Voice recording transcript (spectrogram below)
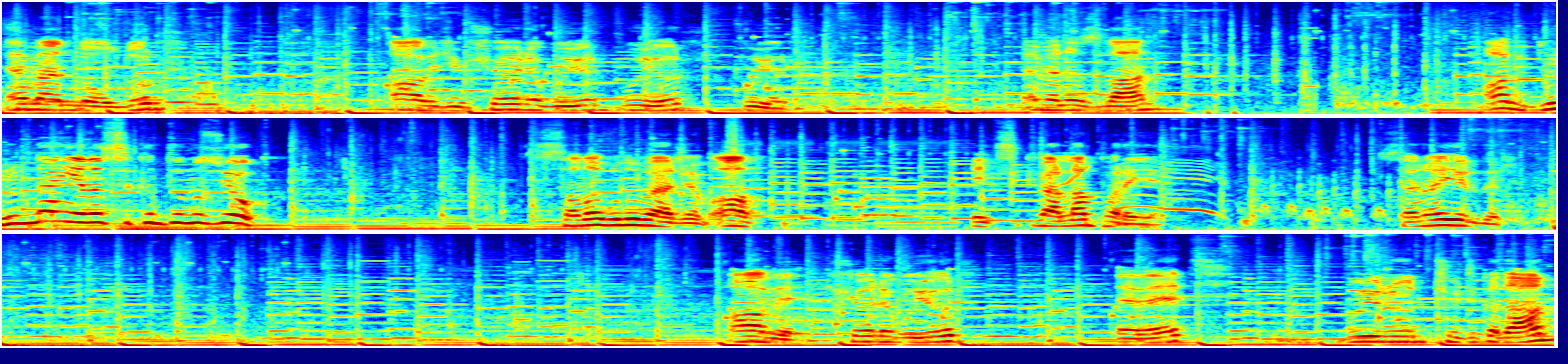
Hemen doldur. Abicim şöyle buyur, buyur, buyur. Hemen hızlan. Abi dürümden yana sıkıntımız yok. Sana bunu vereceğim, al. Eksik ver lan parayı. Sen hayırdır? Abi şöyle buyur. Evet. Buyurun çocuk adam.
